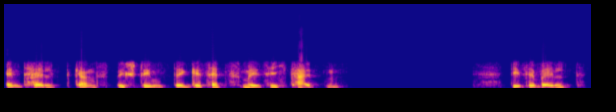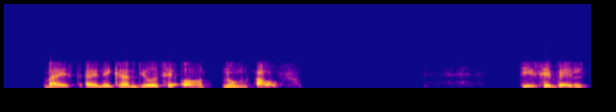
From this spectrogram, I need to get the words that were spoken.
enthält ganz bestimmte Gesetzmäßigkeiten. Diese Welt weist eine grandiose Ordnung auf. Diese Welt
